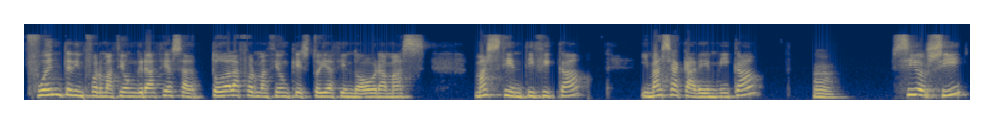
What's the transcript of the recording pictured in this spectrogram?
fuente de información gracias a toda la formación que estoy haciendo ahora más, más científica, y más académica, mm. sí o sí,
